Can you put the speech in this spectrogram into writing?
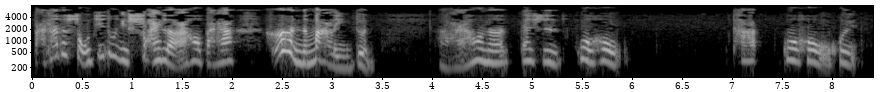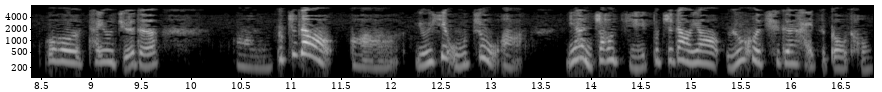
把他的手机都给摔了，然后把他狠狠的骂了一顿啊。然后呢，但是过后，他过后会过后他又觉得，嗯，不知道啊，有一些无助啊，也很着急，不知道要如何去跟孩子沟通。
